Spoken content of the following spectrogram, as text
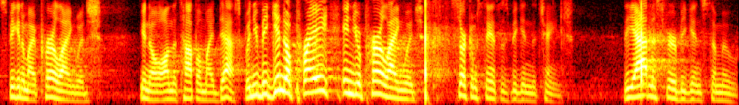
speaking in my prayer language, you know, on the top of my desk. When you begin to pray in your prayer language, circumstances begin to change. The atmosphere begins to move.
